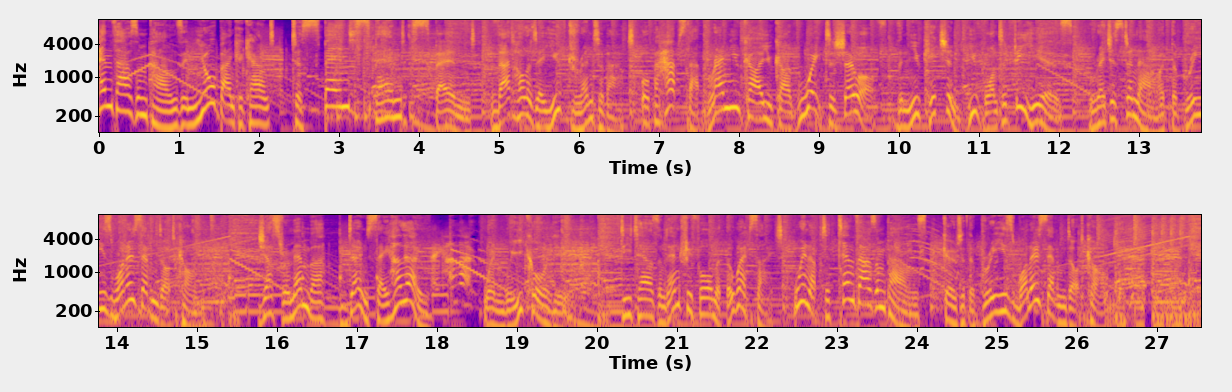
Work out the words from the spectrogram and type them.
£10,000 in your bank account to spend, spend, spend. That holiday you've dreamt about. Or perhaps that brand new car you can't wait to show off. The new kitchen you've wanted for years. Register now at thebreeze107.com. Just remember, don't say hello when we call you. Details and entry form at the website. Win up to £10,000. Go to thebreeze107.com.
